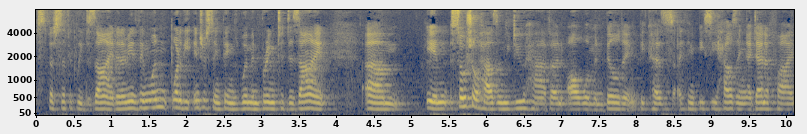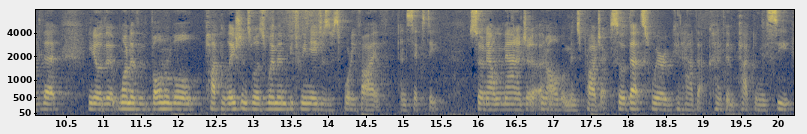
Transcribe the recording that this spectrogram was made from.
specifically designed. And I mean, I think one one of the interesting things women bring to design. Um, in social housing, we do have an all-woman building because I think BC Housing identified that you know that one of the vulnerable populations was women between the ages of 45 and 60. So now we manage a, an all-women's project. So that's where we can have that kind of impact, and we see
